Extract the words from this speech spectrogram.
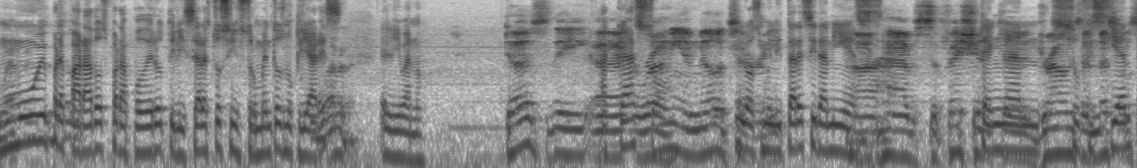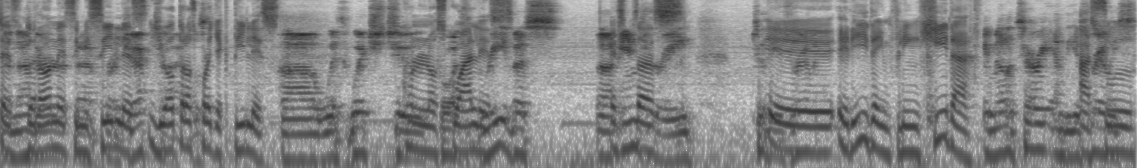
muy preparados para poder utilizar estos instrumentos nucleares en Líbano. ¿Acaso los militares iraníes tengan suficientes drones y misiles y otros proyectiles con los cuales esta eh, herida infligida a sus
